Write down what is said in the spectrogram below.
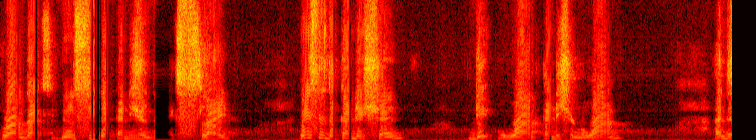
one. That's you'll see the condition in the next slide. This is the condition D1, condition one. And the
